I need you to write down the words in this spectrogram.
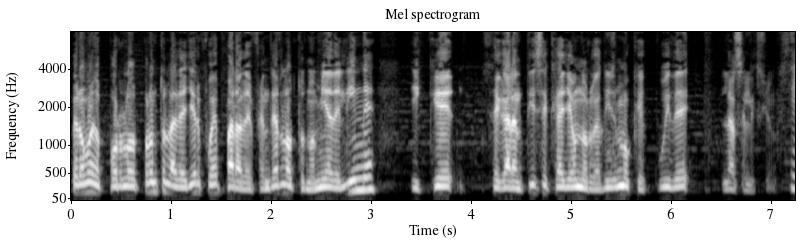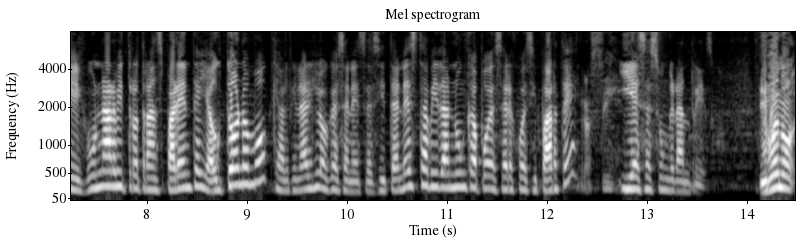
pero bueno, por lo pronto la de ayer fue para defender la autonomía del INE y que se garantice que haya un organismo que cuide las elecciones. Sí, un árbitro transparente y autónomo, que al final es lo que se necesita. En esta vida nunca puede ser juez y parte, y ese es un gran riesgo. Y bueno,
